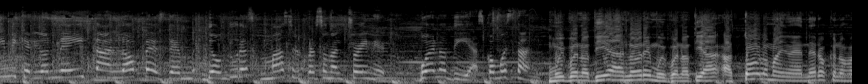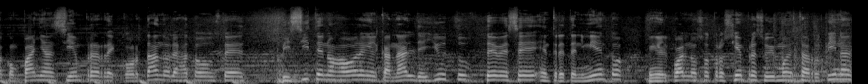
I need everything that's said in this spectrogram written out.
y mi querido Nathan López de, de Honduras Master Personal Trainer. Buenos días, ¿cómo están? Muy buenos días, Lore, muy buenos días a todos los mañaneros que nos acompañan, siempre recordándoles a todos ustedes, visítenos ahora en el canal de YouTube TVC Entretenimiento, en el cual nosotros siempre subimos esta rutina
